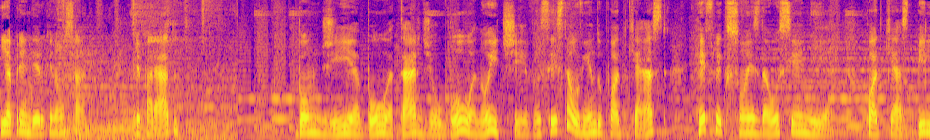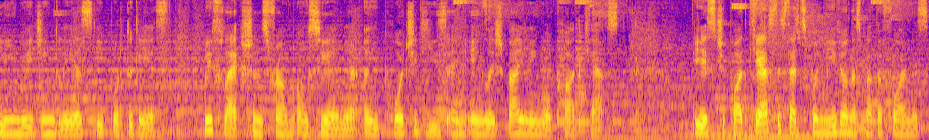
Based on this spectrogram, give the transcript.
e aprender o que não sabe. Preparado? Bom dia, boa tarde ou boa noite. Você está ouvindo o podcast Reflexões da Oceania, podcast bilíngue de inglês e português. Reflections from Oceania, a Portuguese and English bilingual podcast. Este podcast está disponível nas plataformas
